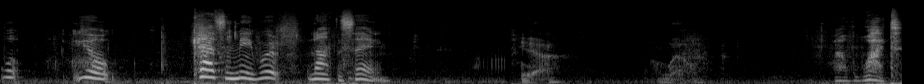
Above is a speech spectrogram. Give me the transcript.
Well, you know, Cass and me, we're not the same. Yeah. Well, Well, what?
